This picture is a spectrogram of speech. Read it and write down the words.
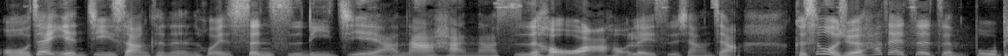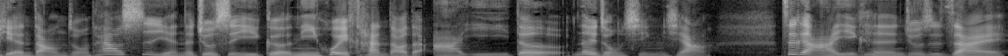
哦，在演技上可能会声嘶力竭啊、呐喊啊、嘶吼啊，吼，类似像这样。可是我觉得他在这整部片当中，他要饰演的就是一个你会看到的阿姨的那种形象。这个阿姨可能就是在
